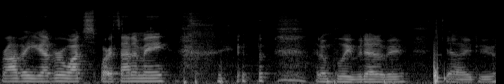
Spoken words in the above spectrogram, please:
Robbie, you ever watch sports anime? I don't believe in anime. Yeah, I do.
